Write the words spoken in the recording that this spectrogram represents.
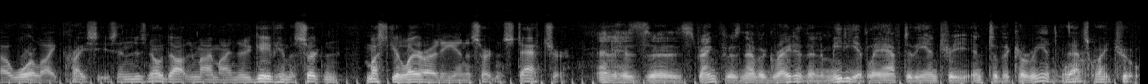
uh, warlike crises. And there's no doubt in my mind that it gave him a certain muscularity and a certain stature. And his uh, strength was never greater than immediately after the entry into the Korean War. That's quite true.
